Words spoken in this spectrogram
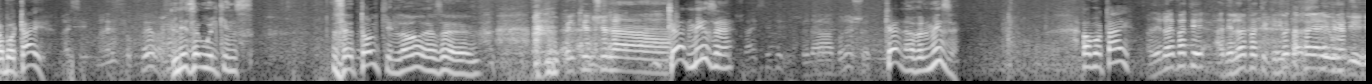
רבותיי, מי זה ווילקינס? זה טולקין, לא? איזה... אלקין של ה... כן, מי זה? של הבולשת. כן, אבל מי זה? רבותיי, אני לא הבנתי, אני לא הבנתי, כי בטח היה יהודי.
